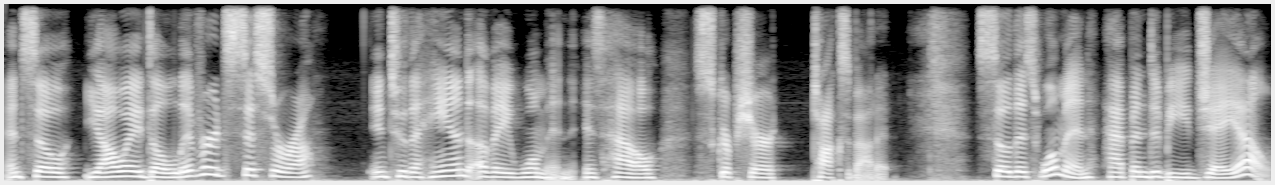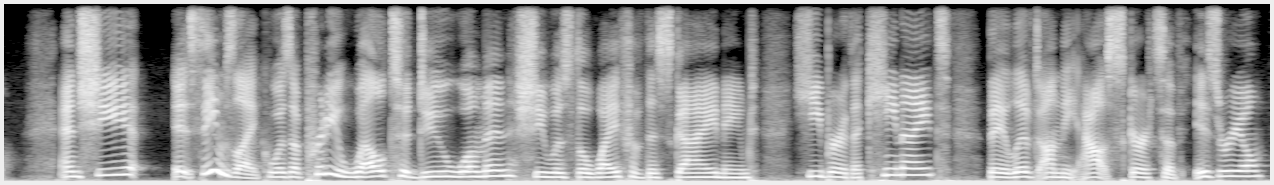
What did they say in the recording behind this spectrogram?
And so Yahweh delivered Sisera into the hand of a woman, is how scripture talks about it. So this woman happened to be Jael, and she it seems like was a pretty well-to-do woman. She was the wife of this guy named Heber the Kenite. They lived on the outskirts of Israel,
